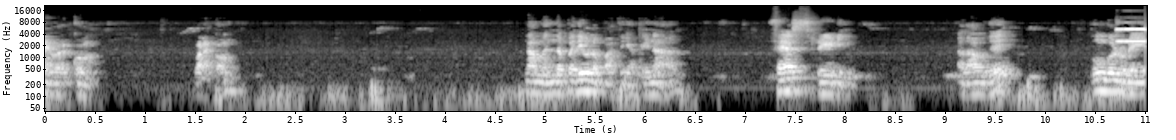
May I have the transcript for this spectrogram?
அனைவருக்கும் வணக்கம். நம்ம இந்த பதிவில் பார்த்தீங்க அப்படின்னா ஃபேஸ் ரீடிங் அதாவது உங்களுடைய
